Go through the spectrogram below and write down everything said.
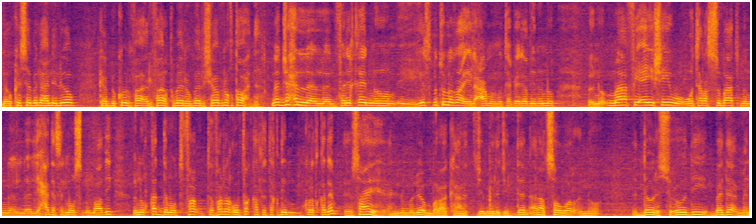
لو كسب الأهلي اليوم كان بيكون فا- الفارق بينه وبين الشباب نقطة واحدة. نجح ال- ال- الفريقين إنهم يثبتوا للرأي العام والمتابعين الرياضيين انه إنه ما في أي شيء وترسبات من ال- اللي حدث الموسم الماضي إنه قدموا تف- تفرغوا فقط لتقديم كرة قدم. صحيح يعني اليوم- مباراة كانت جميلة جدا. أنا أتصور أنه الدوري السعودي بدأ من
